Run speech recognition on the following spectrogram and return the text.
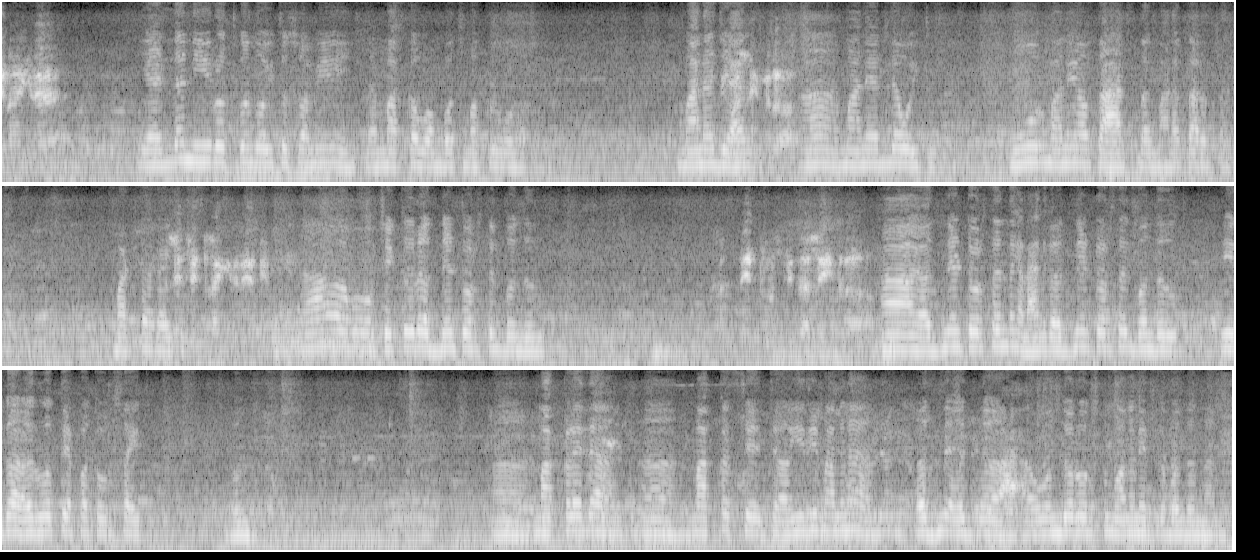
ಏನಾಗಿದೆ? ಎಲ್ಲ ನೀರು ಹೊತ್ಕೊಂಡು ಹೋಯ್ತು ಸ್ವಾಮಿ. ನಮ್ಮ ಅಕ್ಕ ಒಂಬತ್ತು ಮಕ್ಕಳು ಹೋದ ಮನೆ ಜಾಗ ಹಾ ಹಾಂ ಮನೆಯಲ್ಲೇ ಹೋಯ್ತು. ಮೂರು ಮನೆ ಅವು ತಾರಿಸ್ದಾಗ ಮನೆ ತಾರಿಸ್ದಾಗ ಮಟ್ಟಾಗಾಯ್ತು ನೀವು? ಚಿಕ್ಕದ್ರೆ ಹದಿನೆಂಟು ವರ್ಷದಲ್ಲಿ ಬಂದದ್ದು. ಹದಿನೆಂಟು ವರ್ಷ ಅಂದಾಗ ನನಗೆ ಹದಿನೆಂಟು ವರ್ಷದ ಬಂದದು ಈಗ ಅರವತ್ತು ಎಪ್ಪತ್ತು ವರ್ಷ ಆಯ್ತು ಬಂದು. ಹಾಂ ಮಕ್ಕಳೆಲ್ಲ ಹಾಂ ಮಕ್ಕ ಹಿರಿ ಮಗನ ಹದಿನೈದು ಒಂದೂವರೆ ವರ್ಷದ ಮಗನ ಎತ್ಕೊ ಬಂದದ್ದು ನಾನು.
